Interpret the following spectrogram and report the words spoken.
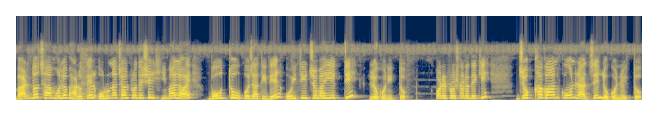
বার্দো ছাম হলো ভারতের অরুণাচল প্রদেশের হিমালয় বৌদ্ধ উপজাতিদের ঐতিহ্যবাহী একটি লোকনৃত্য। পরের প্রশ্নটা দেখি। যক্ষাগণ কোন রাজ্যের লোকনৃত্য?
